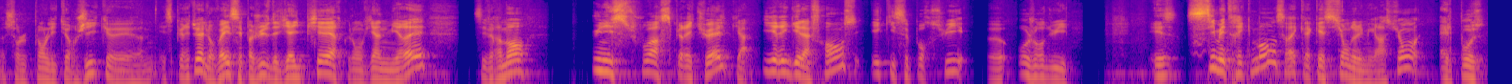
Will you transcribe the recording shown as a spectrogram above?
euh, sur le plan liturgique euh, et spirituel. Donc vous voyez, c'est pas juste des vieilles pierres que l'on vient admirer, c'est vraiment une histoire spirituelle qui a irrigué la France et qui se poursuit euh, aujourd'hui. Et symétriquement, c'est vrai que la question de l'immigration, elle pose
